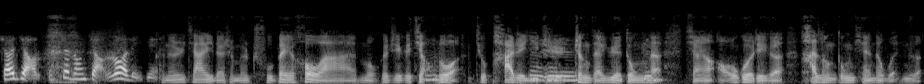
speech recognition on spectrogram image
小角这种角落里边可。能是家里的什么橱背后啊，某个这个角落、就趴着一只正在越冬的、想要熬过这个寒冷冬天的蚊子。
